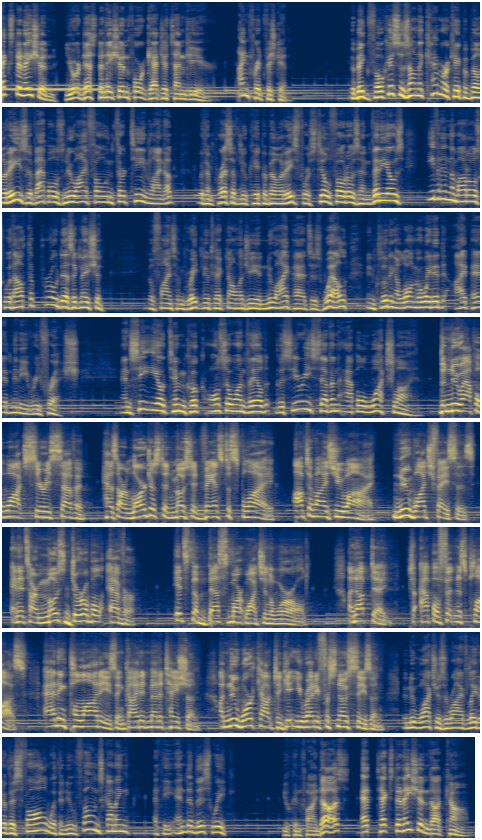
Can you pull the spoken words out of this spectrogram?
Techstination, your destination for gadgets and gear. I'm Fred Fishkin. The big focus is on the camera capabilities of Apple's new iPhone 13 lineup, with impressive new capabilities for still photos and videos, even in the models without the Pro designation. You'll find some great new technology in new iPads as well, including a long awaited iPad mini refresh. And CEO Tim Cook also unveiled the Series 7 Apple Watch line. The new Apple Watch Series 7 has our largest and most advanced display, optimized UI, new watch faces, and it's our most durable ever. It's the best smartwatch in the world. An update to Apple Fitness Plus, adding Pilates and guided meditation, a new workout to get you ready for snow season. The new watches arrive later this fall, with the new phones coming at the end of this week. You can find us at Techstination.com.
